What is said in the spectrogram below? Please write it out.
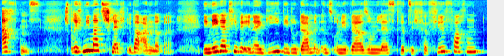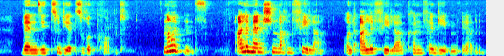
Achtens. Sprich niemals schlecht über andere. Die negative Energie, die du damit ins Universum lässt, wird sich vervielfachen, wenn sie zu dir zurückkommt. Neuntens. Alle Menschen machen Fehler und alle Fehler können vergeben werden.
